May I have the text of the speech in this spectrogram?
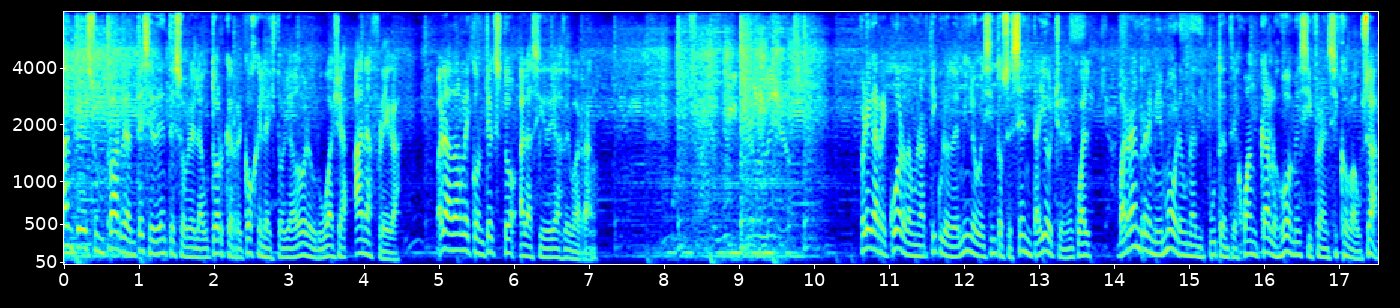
Antes, un par de antecedentes sobre el autor que recoge la historiadora uruguaya Ana Frega, para darle contexto a las ideas de Barran. Frega recuerda un artículo de 1968 en el cual Barran rememora una disputa entre Juan Carlos Gómez y Francisco Bauzá,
